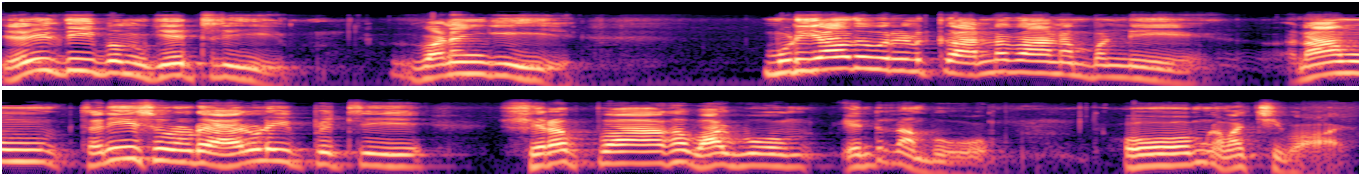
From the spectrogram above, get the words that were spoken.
எல் தீபம் ஏற்றி வணங்கி முடியாதவர்களுக்கு அன்னதானம் பண்ணி நாமும் சனீஸ்வரனுடைய அருளை பெற்று சிறப்பாக வாழ்வோம் என்று நம்புவோம். ஓம் நமச்சிவாய்.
